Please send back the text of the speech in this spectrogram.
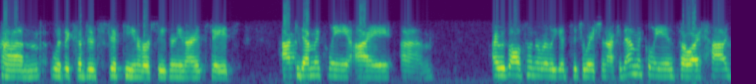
um, was accepted to 50 universities in the United States. Academically, I um, I was also in a really good situation academically, and so I had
